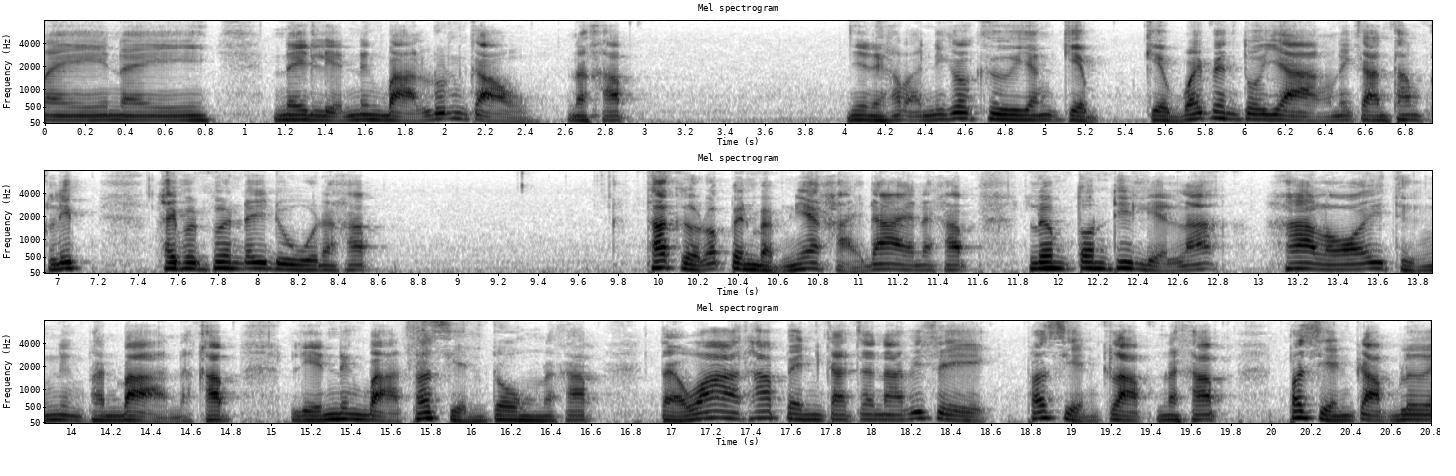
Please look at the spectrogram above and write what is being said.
ในในในเหรียญหนึ่งบาทรุ่นเก่านะครับนี่นะครับ อันนี้ก็คือยังเก็บเก็บไว้เป็นตัวอย่างในการทำคลิปให้เพื่อนๆได้ดูนะครับ ถ้าเกิดว่าเป็นแบบนี้ขายได้นะครับ เริ่มต้นที่เหรียญละ 500 ถึง 1,000 บาทนะครับ เหรียญ1บาทพระเศียรตรงนะครับ แต่ว่าถ้าเป็นการจนาพิเศษพระเศียรกลับนะครับ พระเศียรกลับเลย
